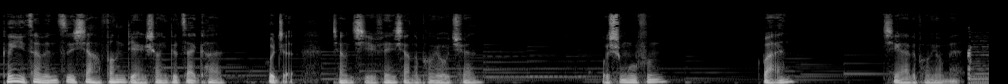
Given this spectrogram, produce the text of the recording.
可以在文字下方点上一个再看，或者将其分享到朋友圈。我是沐风，晚安，亲爱的朋友们。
